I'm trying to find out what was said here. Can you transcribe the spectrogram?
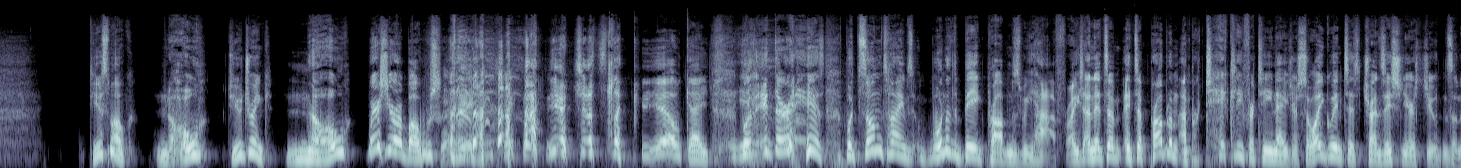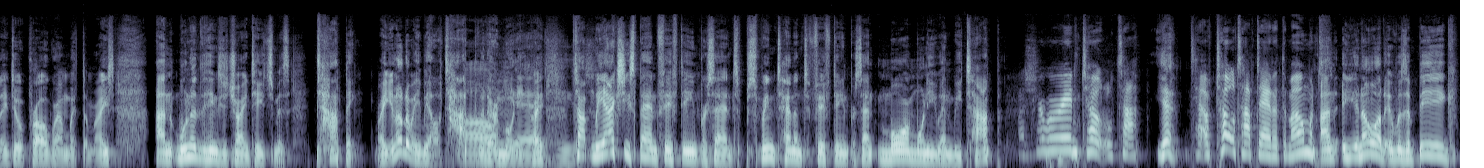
Do you smoke? No. Do you drink? No. Where's your boat? You're just like, yeah, okay. But it, there is. But sometimes one of the big problems we have, right, and it's a it's a problem, and particularly for teenagers. So I go into transition year students and I do a program with them, right. And one of the things you try and teach them is tapping, right. You know the way we all tap with Oh, our money, yeah, right? Jesus. Tap, we actually spend fifteen percent, between ten and fifteen percent more money when we tap. I'm sure we're in total tap. Yeah. ta- total tap down at the moment. And you know what? It was a big,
